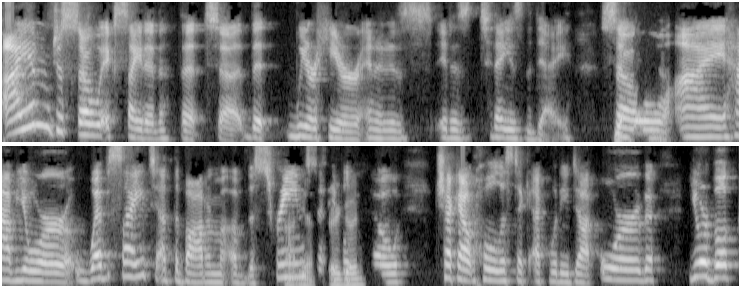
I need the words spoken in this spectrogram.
I am just so excited that uh, that we are here, and it is it is today is the day. So yeah. I have your website at the bottom of the screen, uh, yeah, so people go check out holisticequity.org. Your book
